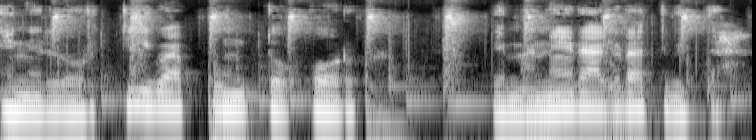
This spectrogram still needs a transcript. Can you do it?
en el ortiva.org de manera gratuita.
